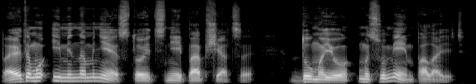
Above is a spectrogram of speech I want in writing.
Поэтому именно мне стоит с ней пообщаться. Думаю, мы сумеем поладить.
